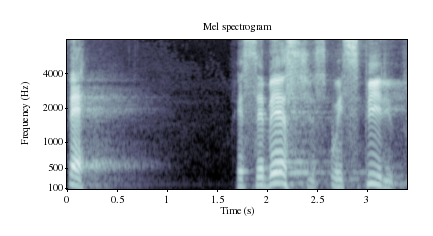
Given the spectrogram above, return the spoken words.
Fé. Recebestes o Espírito.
